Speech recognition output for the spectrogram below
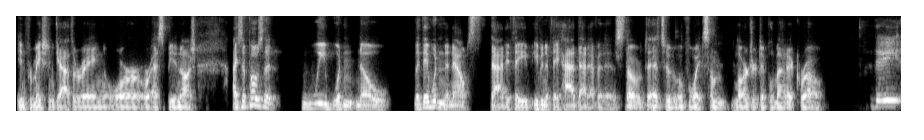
information gathering or or espionage. I suppose that we wouldn't know like they wouldn't announce that if they even if they had that evidence though to, to avoid some larger diplomatic row they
